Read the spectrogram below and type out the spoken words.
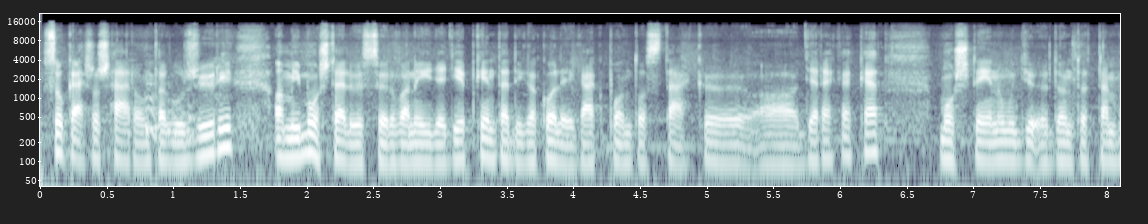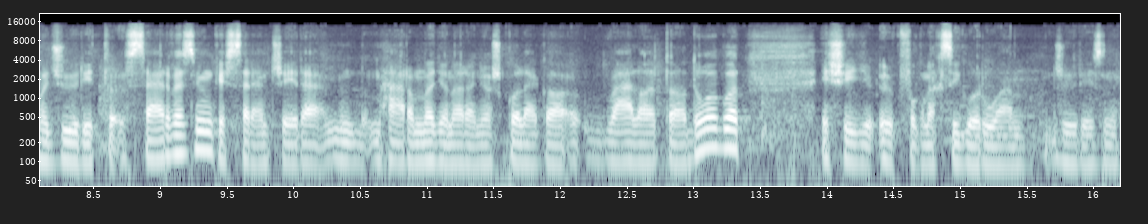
Szokásos háromtagú zsűri, ami most először van így egyébként, eddig a kollégák pontozták a gyerekeket. Most én úgy döntöttem, hogy zsűrit szervezünk, és szerencsére három nagyon aranyos kollega vállalta a dolgot, és így ők fognak szigorúan zsűrizni.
